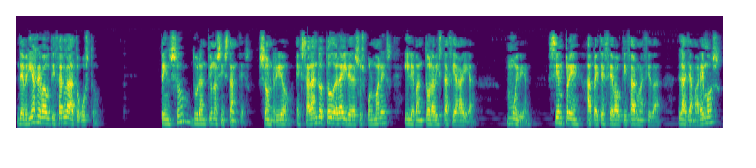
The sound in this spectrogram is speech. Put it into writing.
deberías rebautizarla a tu gusto. Pensó durante unos instantes, sonrió, exhalando todo el aire de sus pulmones y levantó la vista hacia Gaia. Muy bien. Siempre apetece bautizar una ciudad. La llamaremos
